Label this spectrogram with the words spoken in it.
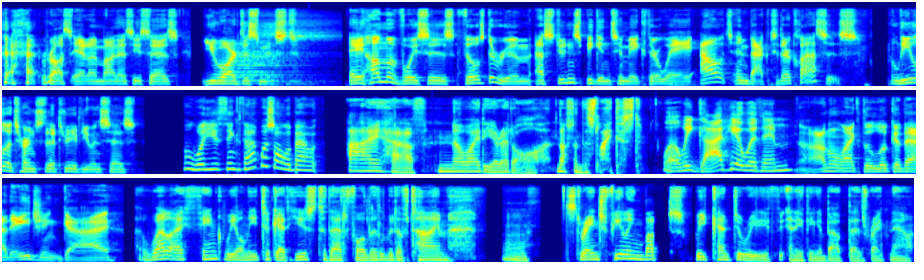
at Ross Ehrenmann as he says, You are dismissed. A hum of voices fills the room as students begin to make their way out and back to their classes. Leela turns to the three of you and says, Well, what do you think that was all about? I have no idea at all. Not in the slightest. Well, we got here with him. I don't like the look of that agent guy. Well, I think we'll need to get used to that for a little bit of time. Hmm. Strange feeling, but we can't do really th- anything about that right now.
